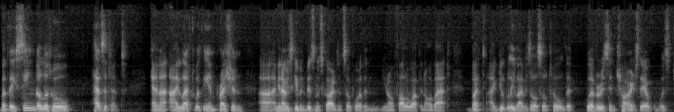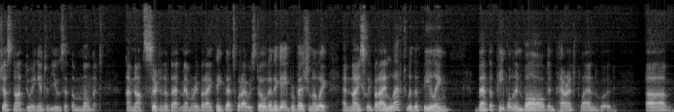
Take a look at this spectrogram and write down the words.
but they seemed a little hesitant. And I, I left with the impression, uh, I mean, I was given business cards and so forth, and, you know, follow up and all that. But I do believe I was also told that whoever is in charge there was just not doing interviews at the moment. I'm not certain of that memory, but I think that's what I was told. And again, professionally and nicely. But I left with the feeling that the people involved in parent planhood, um,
